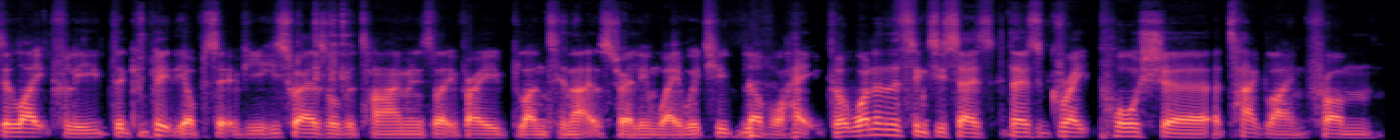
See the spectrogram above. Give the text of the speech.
delightfully the completely opposite of you. He swears all the time and he's like very blunt in that Australian way, which you love or hate. But one of the things he says, there's a great Porsche tagline from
